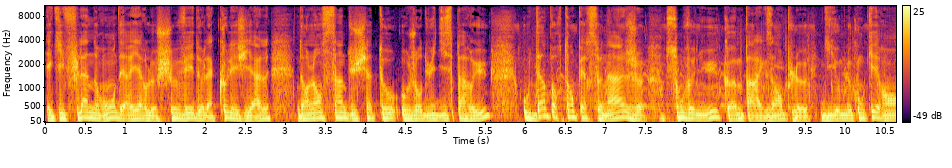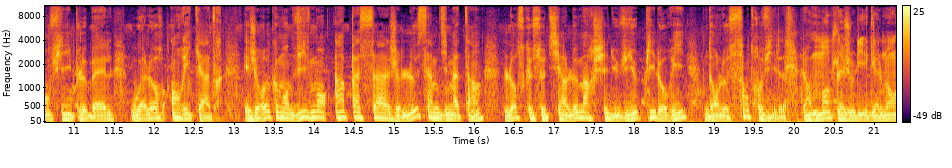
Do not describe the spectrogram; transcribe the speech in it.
et qui flâneront derrière le chevet de la collégiale dans l'enceinte du château aujourd'hui disparu où d'importants personnages sont venus comme par exemple Guillaume le Conquérant, Philippe le Bel ou alors Henri IV. Et je recommande vivement un passage le samedi matin lorsque se tient le marché du vieux pilori dans le centre-ville. Alors Mantes-la-Jolie également,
